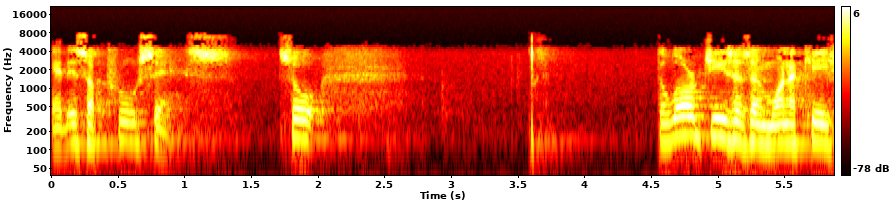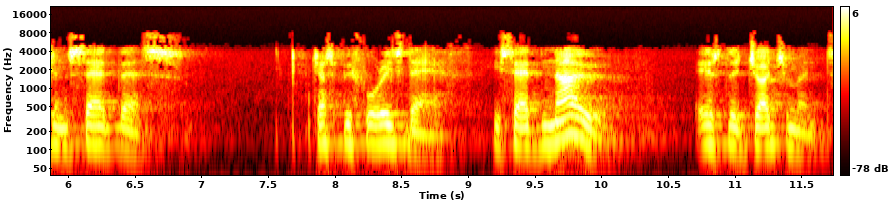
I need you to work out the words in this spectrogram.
It is a process. So, the Lord Jesus on one occasion said this, just before his death. He said, Now is the judgment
